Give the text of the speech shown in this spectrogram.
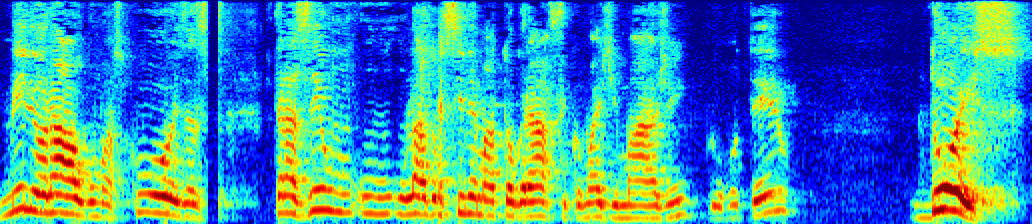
melhorar algumas coisas, trazer um, um, um lado cinematográfico, mais de imagem para o roteiro. Dois,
